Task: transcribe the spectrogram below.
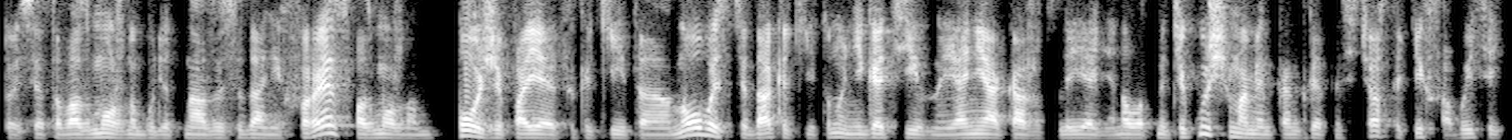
То есть это, возможно, будет на заседаниях ФРС, возможно, позже появятся какие-то новости, да, какие-то, ну, негативные, и они окажут влияние. Но вот на текущий момент, конкретно сейчас, таких событий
